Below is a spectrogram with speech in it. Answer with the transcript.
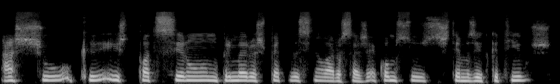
acho que isto pode ser um primeiro aspecto de assinalar, ou seja, é como se os sistemas educativos,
